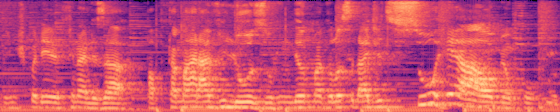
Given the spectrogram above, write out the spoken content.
pra gente poder finalizar, o papo tá maravilhoso, rendeu numa velocidade surreal, meu povo.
